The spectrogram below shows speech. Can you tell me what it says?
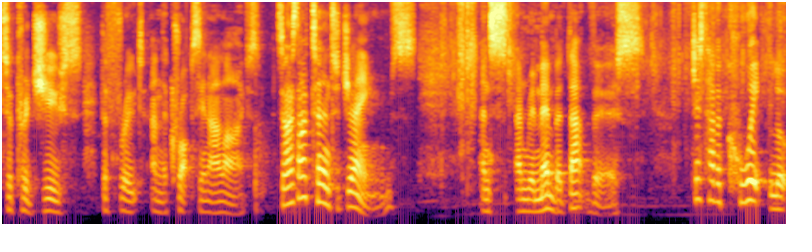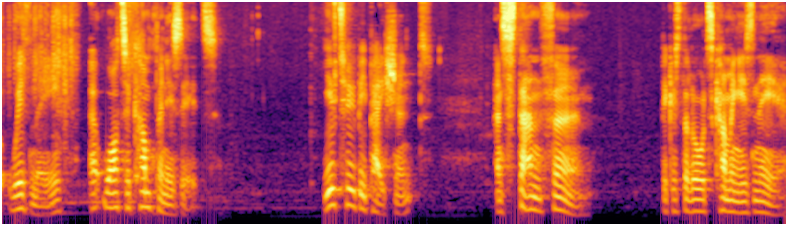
to produce the fruit and the crops in our lives? So as I turn to James, and, and remembered that verse, just have a quick look with me at what accompanies it. You too be patient and stand firm because the Lord's coming is near.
